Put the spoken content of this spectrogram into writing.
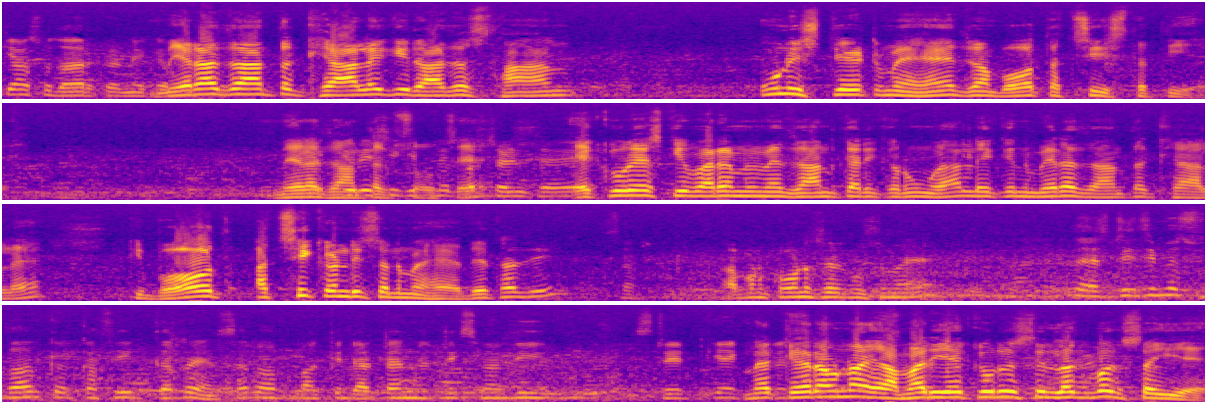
क्या सुधार करने का मेरा जहाँ तक ख्याल है कि राजस्थान उन स्टेट में है जहाँ बहुत अच्छी स्थिति है। मेरा जहाँ तक सोच है। एक्यूरेस के बारे में मैं जानकारी करूँगा लेकिन मेरा जहाँ तक ख्याल है कि बहुत अच्छी कंडीशन में है। देखा जी अपन कौन से उसमें एस में सुधार काफ़ी कर रहे हैं सर और बाकी डाटा एनालिटिक्स में भी स्टेट के मैं कह रहा हूँ ना हमारी एक्यूरेसी लगभग सही है।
